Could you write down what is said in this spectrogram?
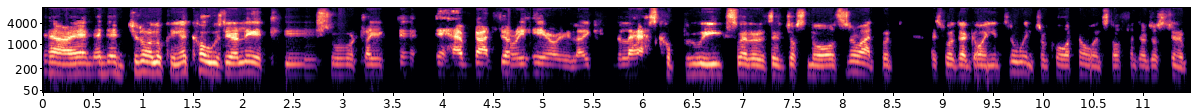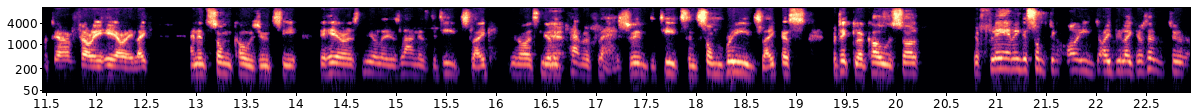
Yeah, and, and, and you know, looking at cows there lately, short like they, they have got very hairy, like the last couple of weeks, whether it's just nose or what. But I suppose they're going into the winter coat now and stuff, and they're just, you know, but they are very hairy, like. And in some cows, you'd see the hair is nearly as long as the teats, like you know, it's nearly Yeah. camouflaged in the teats. In some breeds, like this particular cows, so the flaming is something I I'd be like yourself to.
